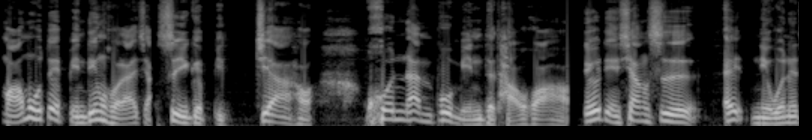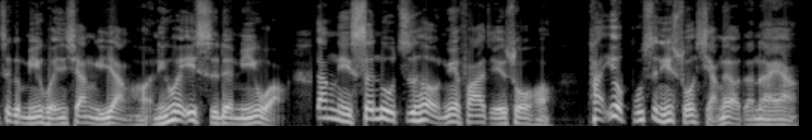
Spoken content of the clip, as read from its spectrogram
卯木对丙丁火来讲是一个比。架哈昏暗不明的桃花哈，有点像是哎你闻了这个迷魂香一样哈，你会一时的迷惘。当你深入之后，你会发觉说哈，它又不是你所想要的那样。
